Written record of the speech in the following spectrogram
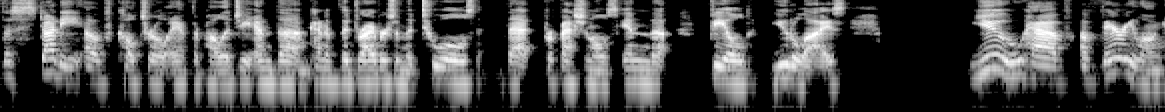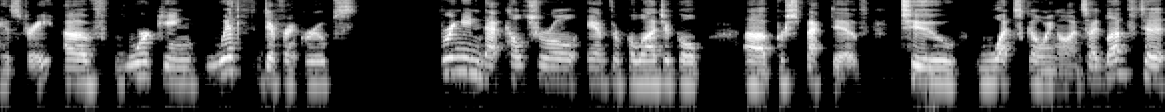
the study of cultural anthropology and the kind of the drivers and the tools that professionals in the field utilize. You have a very long history of working with different groups, bringing that cultural anthropological uh, perspective to what's going on. So I'd love to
